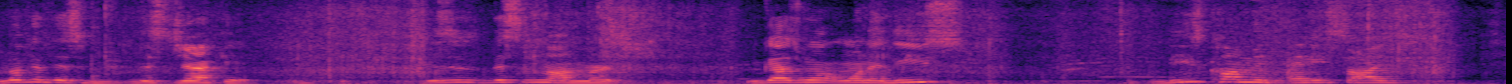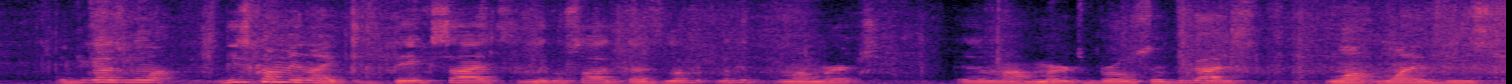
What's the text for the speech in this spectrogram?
Look at this this jacket. This is this is my merch. You guys want one of these? These come in any size. If you guys want, these come in like big size, little size. Guys, look look at my merch. This is my merch, bro. So if you guys want one of these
